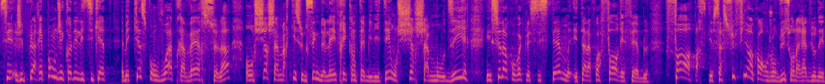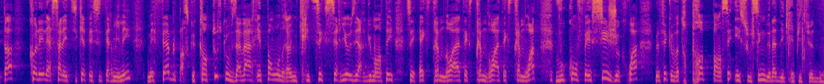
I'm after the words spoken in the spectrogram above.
j'ai plus à répondre, j'ai collé l'étiquette. Eh bien, qu'est-ce qu'on voit à travers cela? On cherche à marquer sous le signe de l'infréquentabilité, on cherche à maudire. Et c'est là qu'on voit que le système est à la fois fort et faible. Fort parce que ça suffit encore aujourd'hui sur la radio d'État, coller la sale étiquette et c'est terminé. Mais faible parce que quand tout ce que vous avez à répondre à une critique sérieuse et argumentée, c'est extrême droite, extrême droite, extrême droite, vous confessez, je crois, le fait que votre propre pensée est sous le signe de la décrépitude.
